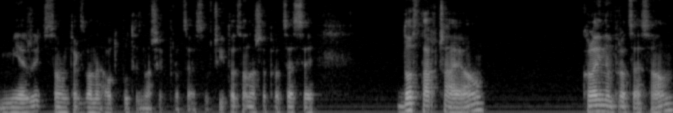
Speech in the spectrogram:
mierzyć, są tak zwane outputy z naszych procesów, czyli to, co nasze procesy dostarczają kolejnym procesom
